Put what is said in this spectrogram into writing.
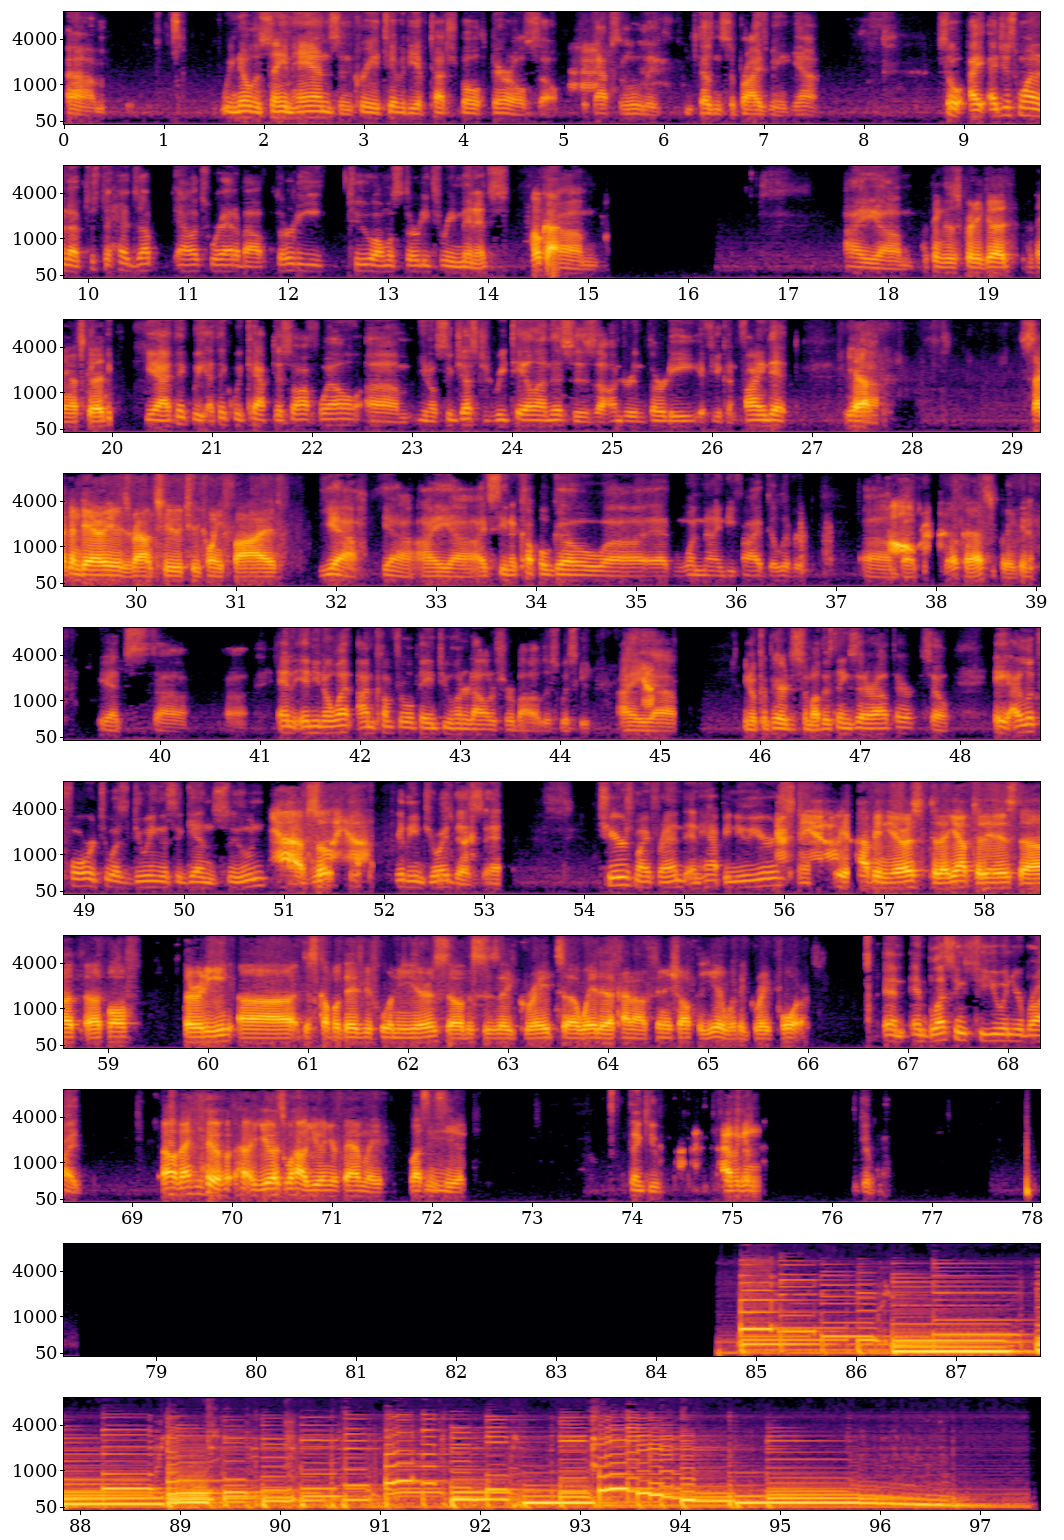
um, we know the same hands and creativity have touched both barrels, so absolutely, it doesn't surprise me. Yeah. So I, I just wanted to just a heads up, Alex. We're at about thirty-two, almost thirty-three minutes. Okay, Um, I um, I think this is pretty good. I think that's good. yeah, I think we I think we capped this off well. Um, you know, suggested retail on this is 130 if you can find it. Yeah. Uh, Secondary is round two, two twenty five. Yeah, yeah. I uh, I've seen a couple go uh, at 195 delivered. Uh, Oh, but okay, that's pretty good. yeah, it's uh, uh, and and you know what? I'm comfortable paying two hundred dollars for a bottle of this whiskey. I uh, you know compared to some other things that are out there. So hey, I look forward to us doing this again soon. Yeah, absolutely. Yeah. Really enjoyed this. And cheers, my friend, and happy New Year's. And, Yeah, Happy New Year's today. Yep, today is the uh, twelve thirty, uh, just a couple of days before New Year's. So this is a great uh, way to kind of finish off the year with a great pour. and and blessings to you and your bride. Oh, thank you. You as well. You and your family. Blessings Mm. to you. Thank you. Have a good. Good.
